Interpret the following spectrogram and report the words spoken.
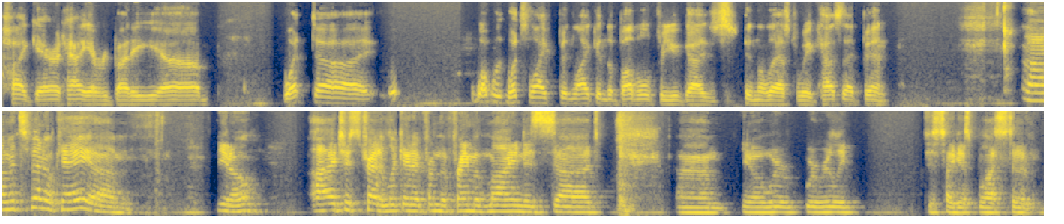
Hi, Gerrit. Hi, everybody. Uh, what uh, what what's life been like in the bubble for you guys in the last week? How's that been? Um, it's been okay. Um, you know, I just try to look at it from the frame of mind as uh, um, you know we're we're really just I guess blessed to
